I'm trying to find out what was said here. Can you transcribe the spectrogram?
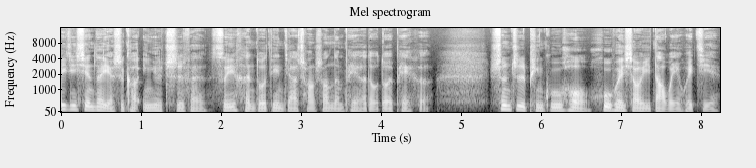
毕竟现在也是靠音乐吃饭，所以很多店家厂商能配合的我都会配合，甚至评估后互惠效益大我也会接。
